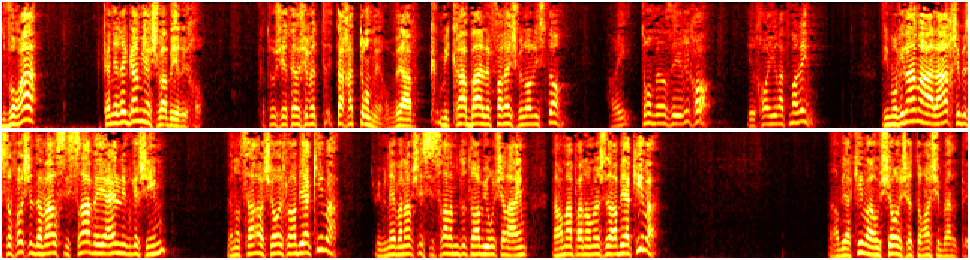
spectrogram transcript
דבורה כנראה גם ישבה ביריחו. כתוב שהיא הייתה יושבת תחת תומר, והמקרא בא לפרש ולא לסתום. הרי תומר זה יריחו, יריחו עיר התמרים. והיא מובילה מהלך שבסופו של דבר סיסרא ויעל נפגשים, ונוצר השורש לרבי עקיבא. מבני בניו של סיסרא למדו תורה בירושלים, והרמפ"ן אומר שזה רבי עקיבא. רבי עקיבא הוא שורש התורה שבעל פה.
